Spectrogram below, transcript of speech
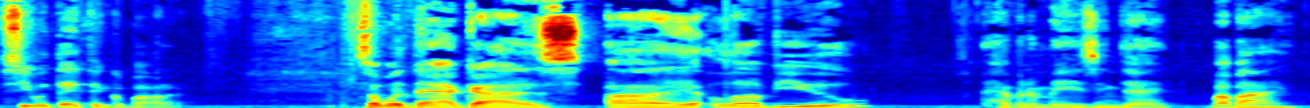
see what they think about it. So with that, guys, I love you. Have an amazing day. Bye-bye.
